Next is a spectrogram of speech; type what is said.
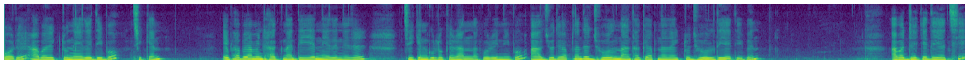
পরে। আবার একটু নেড়ে দিব চিকেন। এভাবে আমি ঢাকনা দিয়ে নেড়ে নেড়ে চিকেনগুলোকে রান্না করে নিব। আর যদি আপনাদের ঝোল না থাকে, আপনারা একটু ঝোল দিয়ে দিবেন। আবার ঢেকে দিয়েছি।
